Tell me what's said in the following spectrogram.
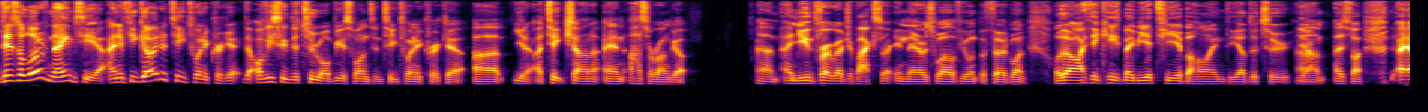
There's a lot of names here. And if you go to T20 cricket, obviously the two obvious ones in T20 cricket are, you know, Theekshana and Hasaranga. Um, and you can throw Rajapaksa in there as well if you want the third one. Although I think he's maybe a tier behind the other two yeah. um, as far. Uh,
